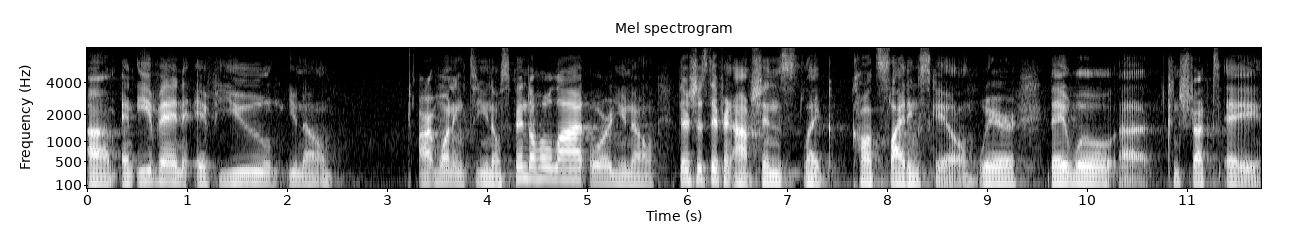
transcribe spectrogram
Um, and even if you, you know, aren't wanting to, you know, spend a whole lot, or you know, there's just different options like called sliding scale, where they will uh, construct a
